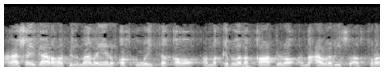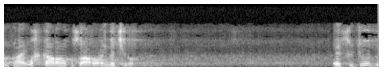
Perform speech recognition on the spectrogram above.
macnaha shay gaarahoo tilmaamaya inuu qofku weyse qabo ama qiblada qaabilo ama cawradiisu asturan tahay wax gaarahoo ku soo arooray ma jiro. Ee sujuudu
